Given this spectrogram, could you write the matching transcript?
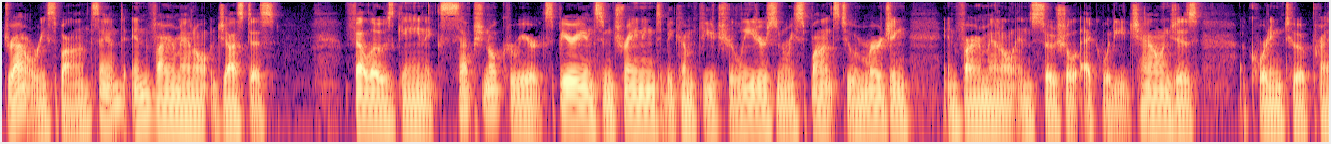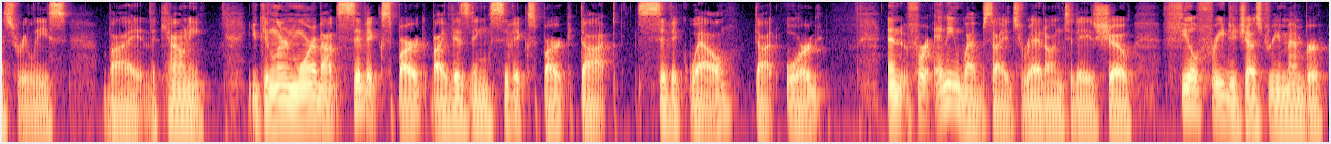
drought response, and environmental justice. Fellows gain exceptional career experience and training to become future leaders in response to emerging environmental and social equity challenges, according to a press release by the county. You can learn more about Civic Spark by visiting civicspark.civicwell.org. And for any websites read on today's show, feel free to just remember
